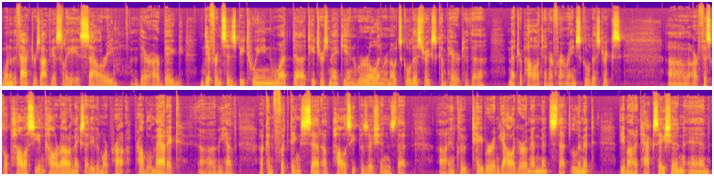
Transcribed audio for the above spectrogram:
One of the factors, obviously, is salary. There are big differences between what uh, teachers make in rural and remote school districts compared to the metropolitan or front range school districts. Uh, our fiscal policy in Colorado makes that even more pro- problematic. Uh, we have a conflicting set of policy positions that uh, include Tabor and Gallagher amendments that limit the amount of taxation, and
